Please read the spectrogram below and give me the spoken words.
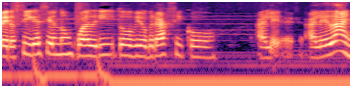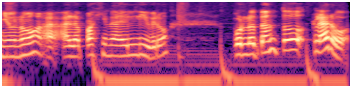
pero sigue siendo un cuadrito biográfico aledaño ¿no? a la página del libro. Por lo tanto, claro,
